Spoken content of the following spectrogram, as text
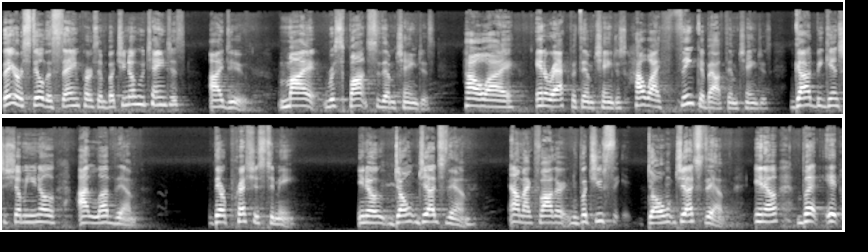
They are still the same person, but you know who changes? I do. My response to them changes. How I interact with them changes. How I think about them changes. God begins to show me, you know, I love them. They're precious to me. You know, don't judge them. And I'm like, Father, but you see, don't judge them you know but it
